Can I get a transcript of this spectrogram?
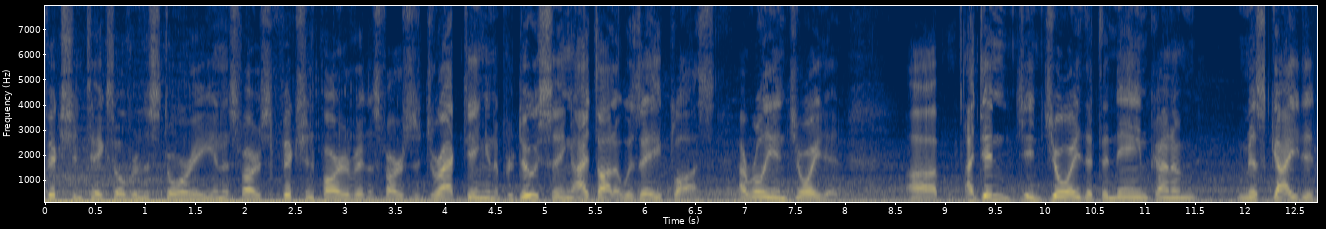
fiction takes over in the story. And as far as the fiction part of it, and as far as the directing and the producing, I thought it was A+. plus. I really enjoyed it. Uh, I didn't enjoy that the name kind of misguided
